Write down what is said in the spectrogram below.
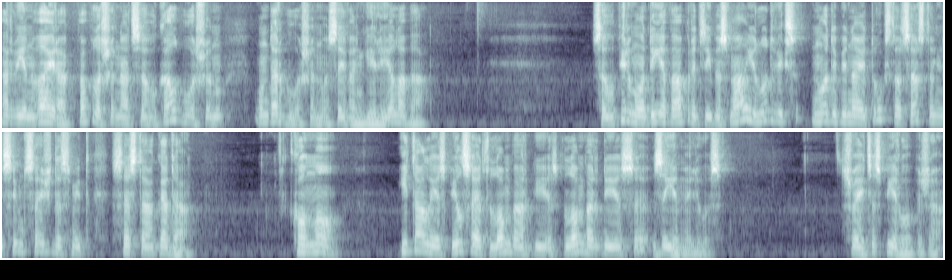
arvien vairāk paplašināt savu kalpošanu un darbošanos evaņģēlija labā. Savu pirmo dieva apredzības māju Ludvigs nodibināja 1866. gadā. Komo, Itālijas pilsēta Lombardijas, Lombardijas ziemeļos, Šveices pierobežā.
